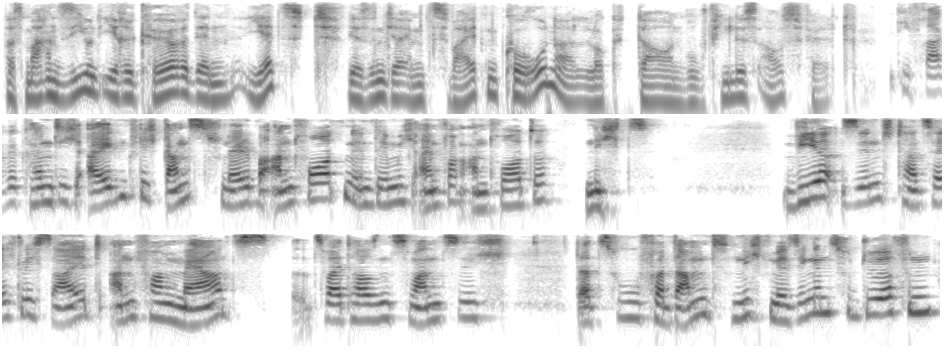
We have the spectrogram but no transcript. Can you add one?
Was machen Sie und Ihre Chöre denn jetzt? Wir sind ja im zweiten Corona-Lockdown, wo vieles ausfällt. Die Frage könnte ich eigentlich ganz schnell beantworten, indem ich einfach antworte, nichts. Wir sind tatsächlich seit Anfang März 2020 äh, dazu verdammt, nicht mehr singen zu dürfen.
